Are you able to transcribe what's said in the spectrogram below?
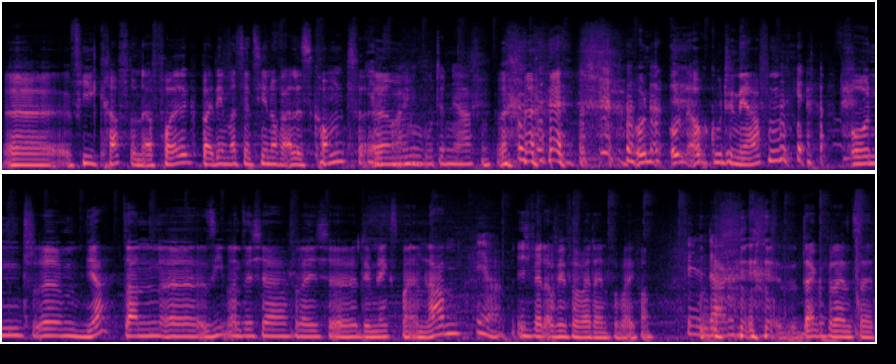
äh, viel Kraft und Erfolg bei dem, was jetzt hier noch alles kommt. Ja, vor allem ähm, gute Nerven. und, und auch gute Nerven. Ja. Und ähm, ja, dann äh, sieht man sich ja vielleicht äh, demnächst mal im Laden. Ja. Ich werde auf jeden Fall weiterhin vorbeikommen. Vielen Dank. Danke für deine Zeit.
